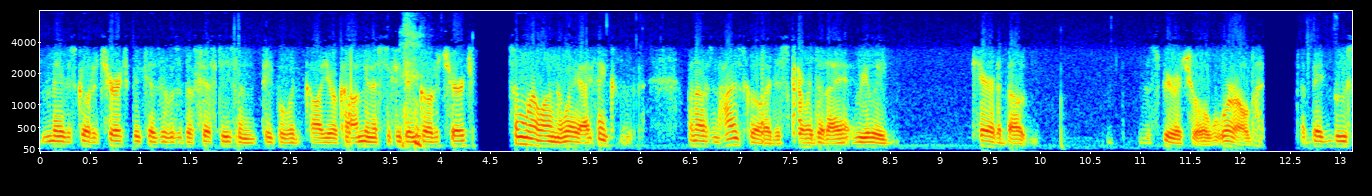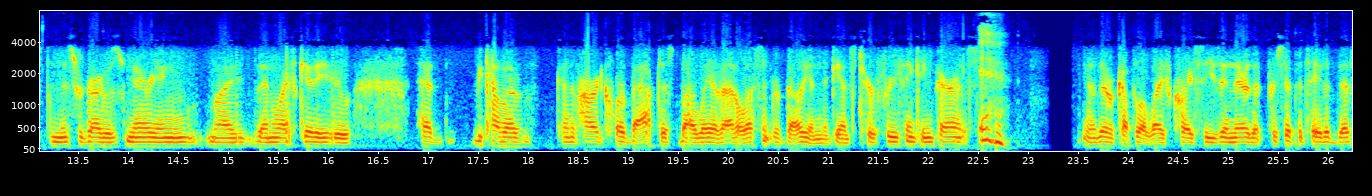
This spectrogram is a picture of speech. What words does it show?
made us go to church because it was the 50s and people would call you a communist if you didn't go to church. Somewhere along the way, I think when I was in high school, I discovered that I really cared about the spiritual world. A big boost in this regard was marrying my then wife Kitty, who had become a kind of hardcore Baptist by way of adolescent rebellion against her free thinking parents. you know, there were a couple of life crises in there that precipitated this,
